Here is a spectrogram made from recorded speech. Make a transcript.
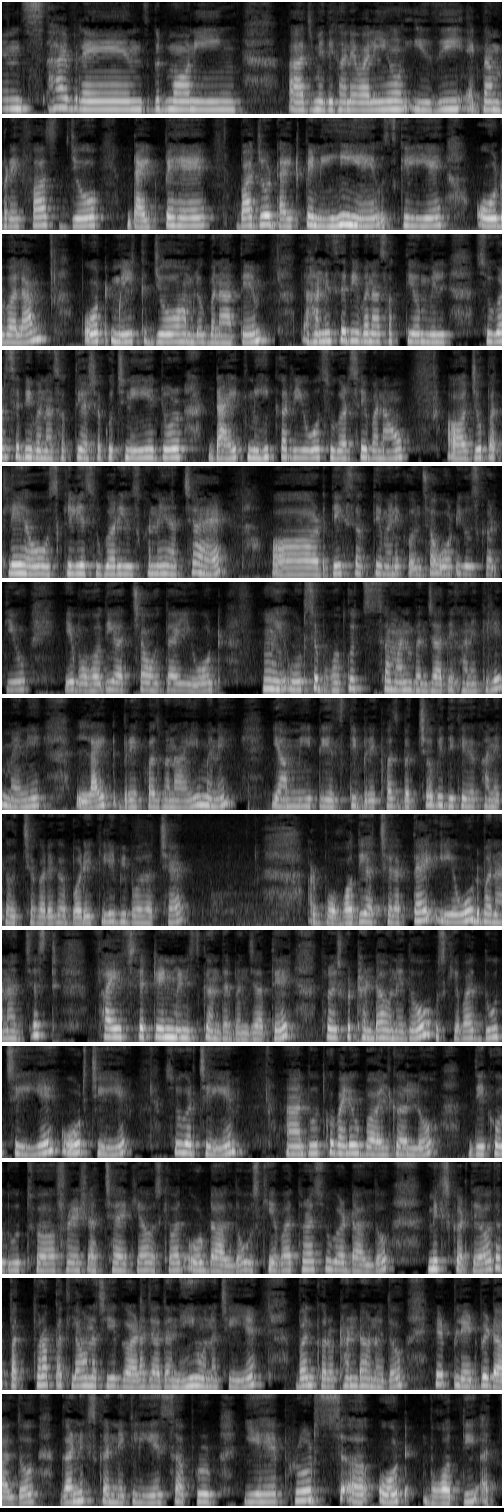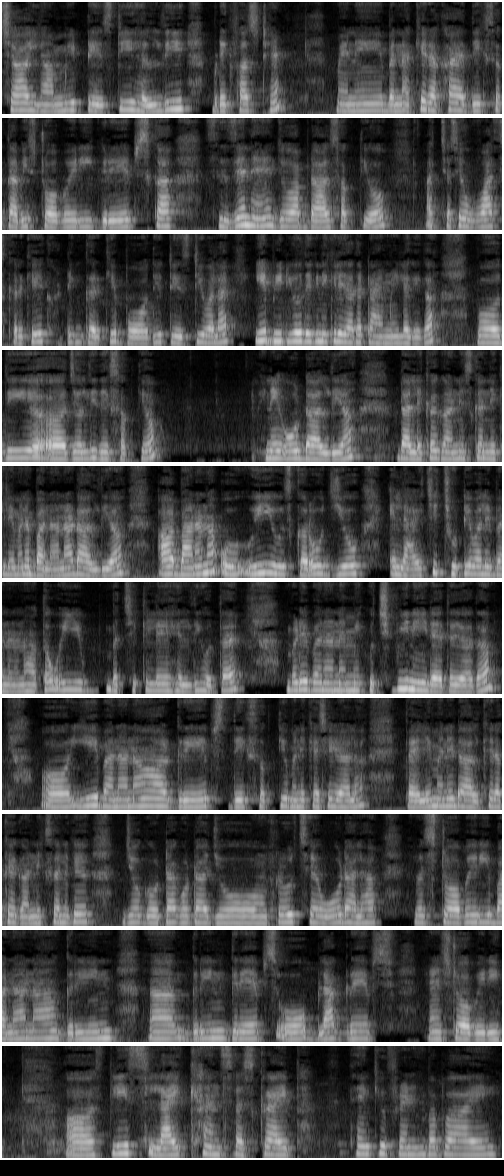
Friends hi friends good morning आज मैं दिखाने वाली हूँ इजी एकदम ब्रेकफास्ट जो डाइट पे है बट जो डाइट पे नहीं है, उसके लिए ओट वाला ओट मिल्क जो हम लोग बनाते हैं। तो हनी से भी बना सकती हो मिल्क शुगर से भी बना सकती हो, ऐसा कुछ नहीं है। जो डाइट नहीं कर रही हो, वो शुगर से बनाओ। और जो पतले हो उसके लिए शुगर यूज़ करना अच्छा है। और देख सकते हो मैंने कौन सा ओट यूज़ करती हूँ। ये बहुत ही अच्छा होता है ये ओट। ओट से बहुत कुछ सामान बन जाते खाने के लिए। मैंने लाइट ब्रेकफास्ट बनाई, मैंने या मी टेस्टी ब्रेकफास्ट बच्चों भी दिखेगा खाने का अच्छा करेगा। बड़े के लिए भी बहुत अच्छा है। और बहुत ही अच्छा लगता है। ये ओट बनाना जस्ट फाइव से टेन मिनट्स के अंदर बन जाते हैं। थोड़ा इसको ठंडा होने दो। उसके बाद दूध चाहिए ओट चाहिए शुगर चाहिए। दूध को पहले बॉईल कर लो। देखो दूध फ्रेश अच्छा है क्या? उसके बाद ओट डाल दो। उसके बाद थोड़ा शुगर डाल दो। मिक्स करते हो तो पत, थोड़ा पतला होना चाहिए गाढ़ा ज़्यादा नहीं होना चाहिए। बंद करो ठंडा होने दो। फिर प्लेट पे डाल दो। गार्निक्स करने के लिए सब फ्रूट ये है फ्रूट्स ओट बहुत ही अच्छा यामी टेस्टी हेल्दी ब्रेकफास्ट है। मैंने बना के रखा है। देख सकते अभी स्ट्रॉबेरी ग्रेप्स का सीज़न है, जो आप डाल सकते हो। अच्छे से वॉश करके कटिंग करके, बहुत ही टेस्टी वाला है। ये वीडियो देखने के लिए ज़्यादा टाइम नहीं लगेगा। बहुत ही जल्दी देख सकते हो। मैंने ओट डाल दिया। डालने का गार्निश करने के लिए मैंने बनाना डाल दिया। और बनाना वही यूज़ करो जो इलायची छोटे वाले बनाना होता है, वही बच्चे के लिए हेल्दी होता है। बड़े बनाने में कुछ भी नहीं रहता ज़्यादा। और ये बनाना और ग्रेप्स देख सकती हो मैंने कैसे डाला। पहले मैंने डाल के रखे गार्निश करने के। जो गोटा गोटा जो फ्रूट्स है वो डाला। Strawberry banana green green grapes वो black grapes and strawberry uh, please like and subscribe. Thank you friend. Bye bye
